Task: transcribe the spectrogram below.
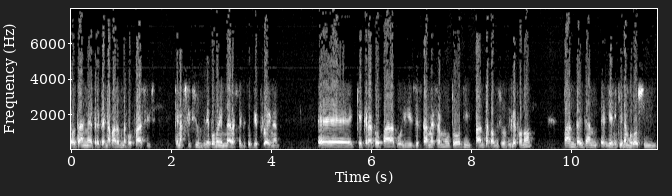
όταν έπρεπε να πάρουμε αποφάσεις και να ψηφίσουν την επόμενη μέρα στην Επιτροπή Employment. Ε, και κρατώ πάρα πολύ ζεστά μέσα μου το ότι πάντα απαντήσω στο τηλέφωνο. Πάντα ήταν ευγενική να μου δώσει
